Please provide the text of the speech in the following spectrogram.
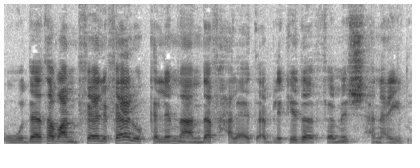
وده طبعا فعل فعل واتكلمنا عن ده في حلقات قبل كده فمش هنعيده.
